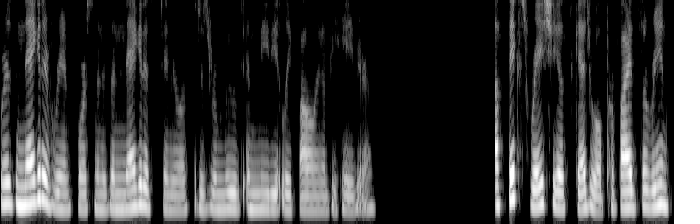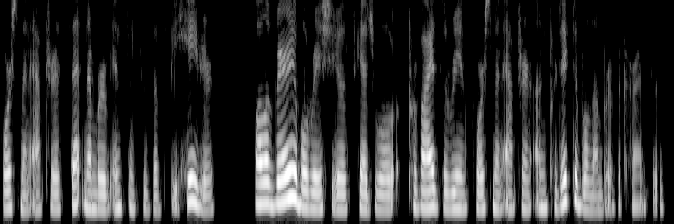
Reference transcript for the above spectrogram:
whereas negative reinforcement is a negative stimulus that is removed immediately following a behavior. A fixed ratio schedule provides the reinforcement after a set number of instances of the behavior, while a variable ratio schedule provides the reinforcement after an unpredictable number of occurrences.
